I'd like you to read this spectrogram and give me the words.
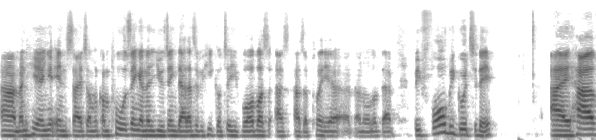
um, and hearing your insights on composing and then using that as a vehicle to evolve as as, as a player and, and all of that. Before we go today, I have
